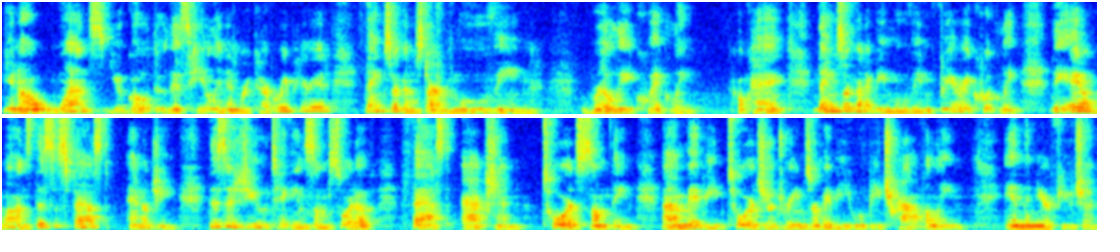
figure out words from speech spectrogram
you know, once you go through this healing and recovery period, things are going to start moving really quickly. Okay, things are going to be moving very quickly. The Eight of Wands, this is fast energy. This is you taking some sort of fast action towards something. Uh, maybe towards your dreams or maybe you will be traveling in the near future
